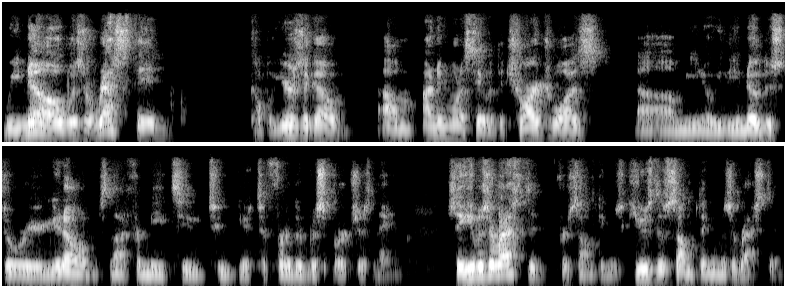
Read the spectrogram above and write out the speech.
we know was arrested a couple years ago. Um, I don't even want to say what the charge was. Um, you know, either you know the story or you don't. It's not for me to to get to further besmirch his name. So he was arrested for something. Was accused of something. Was arrested.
